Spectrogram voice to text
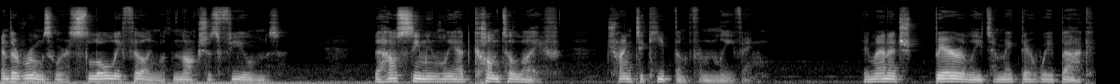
and the rooms were slowly filling with noxious fumes. The house seemingly had come to life, trying to keep them from leaving. They managed barely to make their way back,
